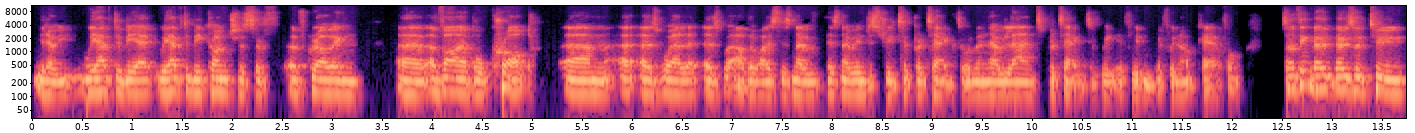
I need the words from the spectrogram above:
You know, we have to be a, we have to be conscious of of growing uh, a viable crop um, as well as well. Otherwise, there's no there's no industry to protect or no land to protect if we if we if we're not careful. So I think those are two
